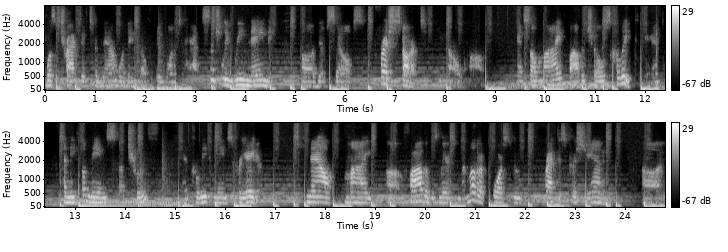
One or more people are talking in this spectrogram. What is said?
was attractive to them, or they felt that they wanted to have, essentially renaming uh, themselves, fresh start, you know. And so my father chose Khaliq. And Haneefah means uh, truth, and Khaliq means creator. Now, my uh, father was married to my mother, of course, who practiced Christianity. Uh,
